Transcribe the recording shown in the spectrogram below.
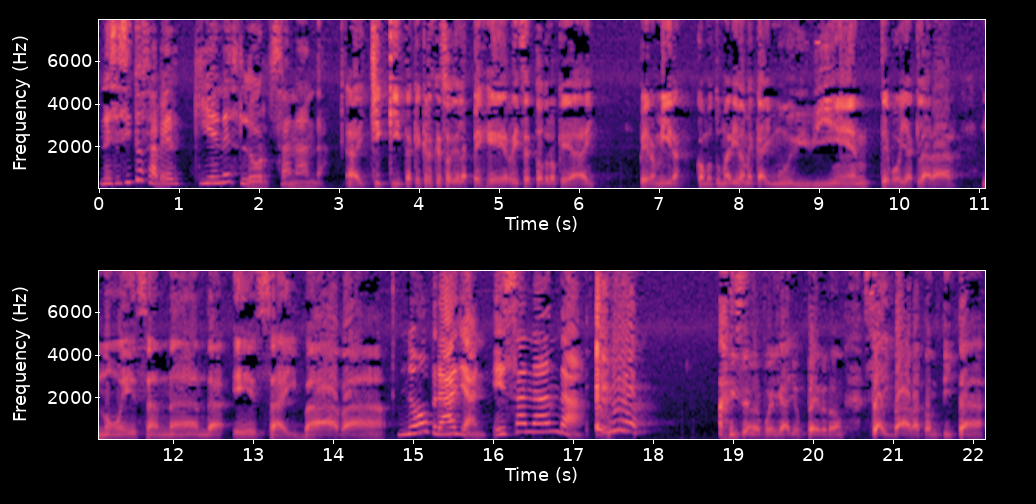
Necesito saber quién es Lord Sananda. Ay, chiquita, ¿qué crees que soy de la PGR y sé todo lo que hay? Pero mira, como tu marido me cae muy bien, te voy a aclarar. No es Sananda, es Saibaba. No, Brian, es Sananda. Ay, se me fue el gallo, perdón. Saibaba, tontita,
